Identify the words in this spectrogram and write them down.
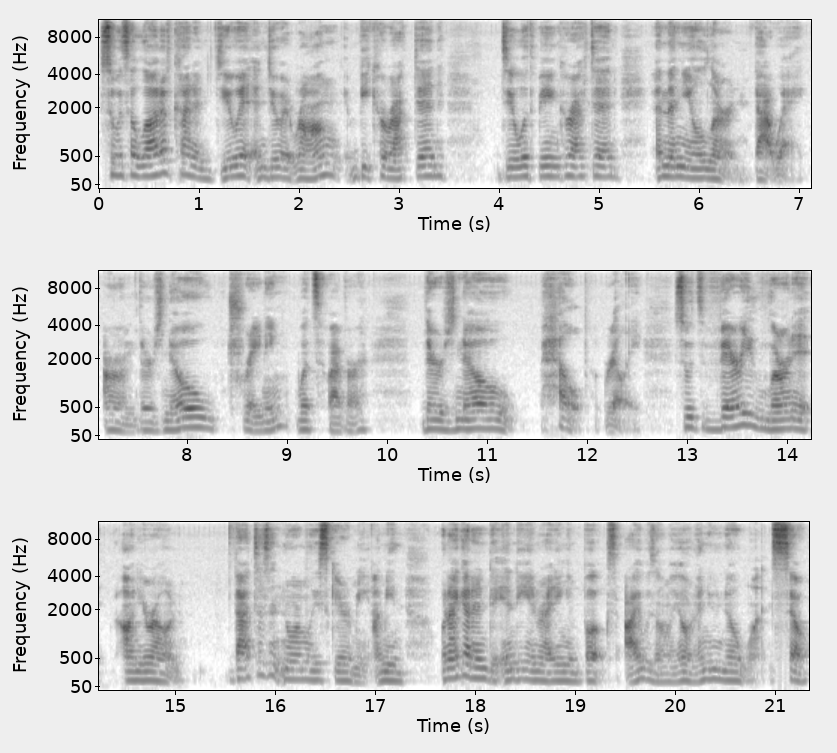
So it's a lot of kind of do it and do it wrong, be corrected, deal with being corrected, and then you'll learn that way. Um, there's no training whatsoever. There's no help really. So it's very learn it on your own. That doesn't normally scare me. I mean, when I got into indie writing and books, I was on my own. I knew no one. So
